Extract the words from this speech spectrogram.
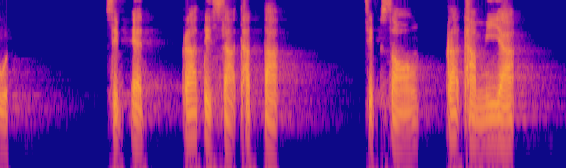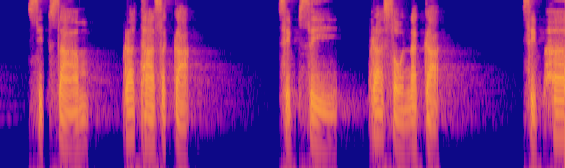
บุตร สิบเอ็ดพระติสสะทัตตะสิบสองพระธรรมิยะสิบสามพระทาสกะสิบสี่พระโสนกะสิบห้า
